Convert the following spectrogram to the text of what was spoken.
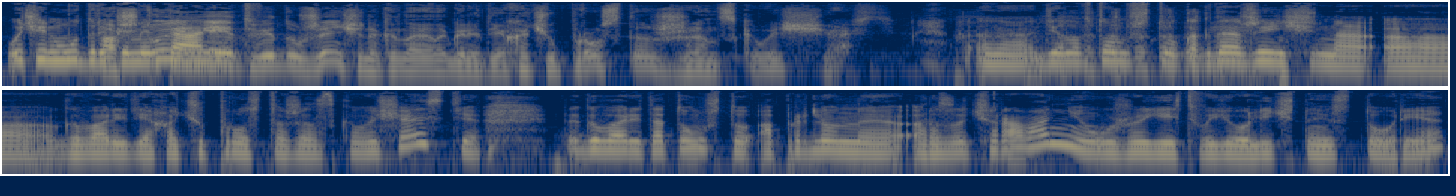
Очень мудрый А что комментарий. имеет в виду женщина, когда она говорит, я хочу просто женского счастья? Э, Дело в том, что когда женщина э, говорит «я хочу просто женского счастья», это говорит о том, что определенное разочарование уже есть в ее личной истории.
